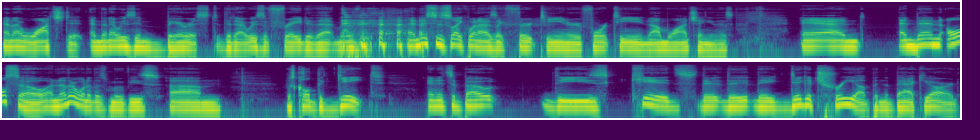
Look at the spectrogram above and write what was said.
And I watched it, and then I was embarrassed that I was afraid of that movie. and this is like when I was like 13 or 14. I'm watching this, and and then also another one of those movies um, was called The Gate, and it's about these kids. They they they dig a tree up in the backyard,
